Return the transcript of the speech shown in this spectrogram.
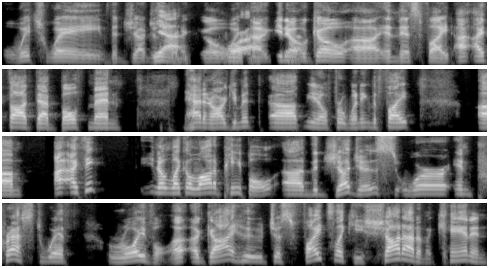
which way the judges Yeah, were going to go. With, uh, you know, go uh, in this fight. I, I thought that both men had an argument, uh, you know, for winning the fight. Um, I, I think, you know, like a lot of people, uh, the judges were impressed with Royval, a, a guy who just fights like he's shot out of a cannon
